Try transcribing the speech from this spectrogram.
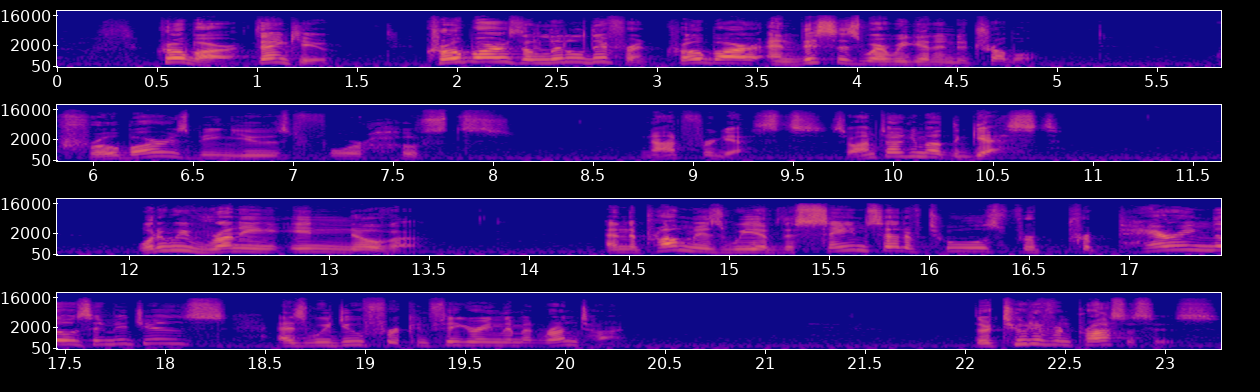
Crowbar, thank you. Crowbar is a little different. Crowbar, and this is where we get into trouble. Crowbar is being used for hosts, not for guests. So I'm talking about the guest. What are we running in Nova? And the problem is we have the same set of tools for preparing those images as we do for configuring them at runtime. They're two different processes.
